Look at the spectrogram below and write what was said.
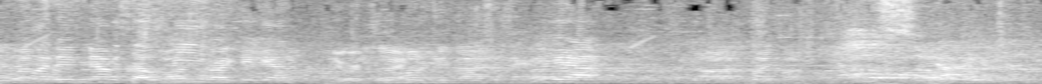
You went in now, so we again. You were playing? Yeah. So, yeah.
